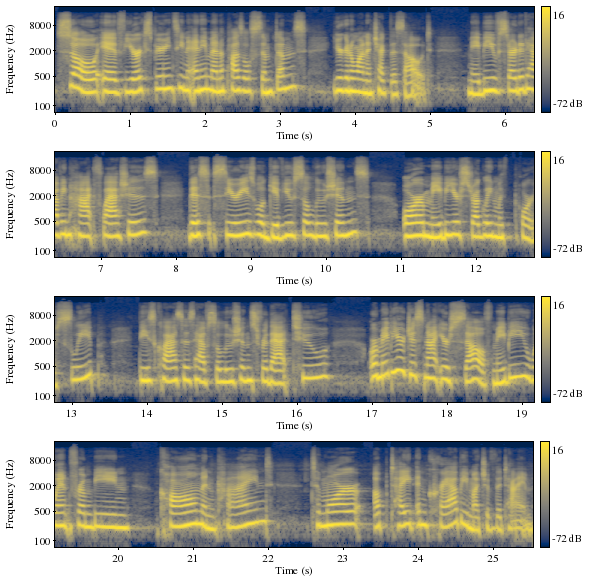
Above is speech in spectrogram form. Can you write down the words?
So, if you're experiencing any menopausal symptoms, you're going to want to check this out. Maybe you've started having hot flashes. This series will give you solutions. Or maybe you're struggling with poor sleep. These classes have solutions for that too. Or maybe you're just not yourself. Maybe you went from being calm and kind to more uptight and crabby much of the time.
